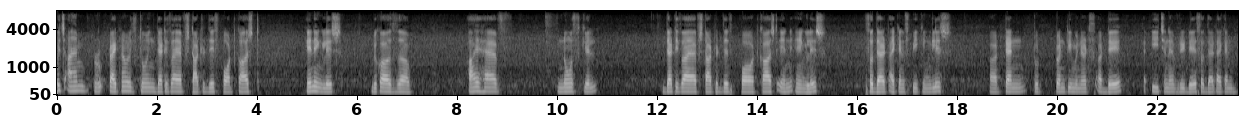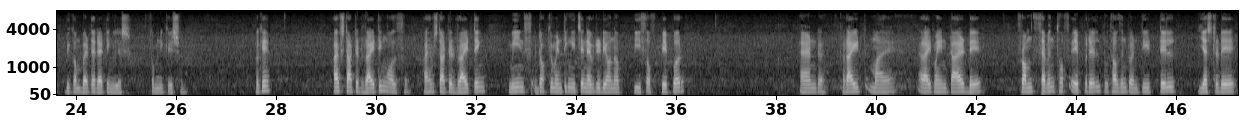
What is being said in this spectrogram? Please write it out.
which i am right now is doing. That is why i have started this podcast in english because uh, i have no skill. That is why i have started this podcast in english so that i can speak english uh, 10 to 20 minutes a day each and every day so that i can become better at english communication. Okay? I have started writing also. I have started writing means documenting each and every day on a piece of paper and write my write my entire day from 7th of April 2020 till yesterday.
